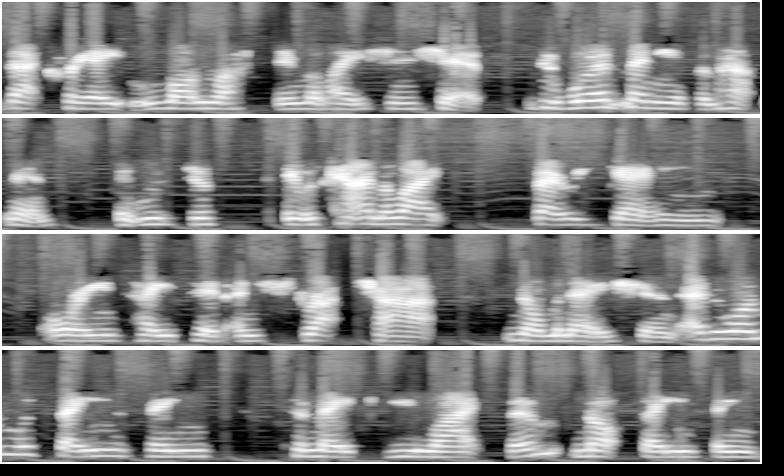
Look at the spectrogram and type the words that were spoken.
that create long lasting relationships, there weren't many of them happening. It was just, it was kind of like very game orientated and strat chat nomination. Everyone was saying things to make you like them, not saying things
